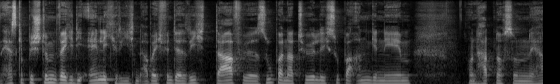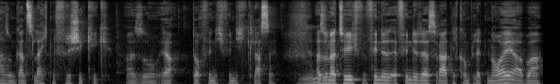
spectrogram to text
ja, es gibt bestimmt welche, die ähnlich riechen, aber ich finde, der riecht dafür super natürlich, super angenehm und hat noch so einen, ja, so einen ganz leichten frische Kick. Also ja, doch finde ich, finde ich klasse. Also natürlich finde finde das Rad nicht komplett neu, aber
